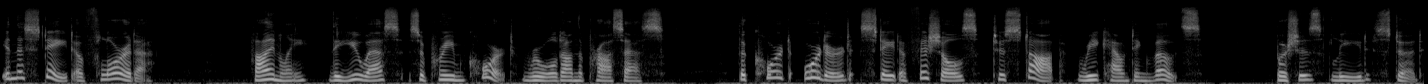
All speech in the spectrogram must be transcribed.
in the state of Florida. Finally, the U.S. Supreme Court ruled on the process. The court ordered state officials to stop recounting votes. Bush's lead stood.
